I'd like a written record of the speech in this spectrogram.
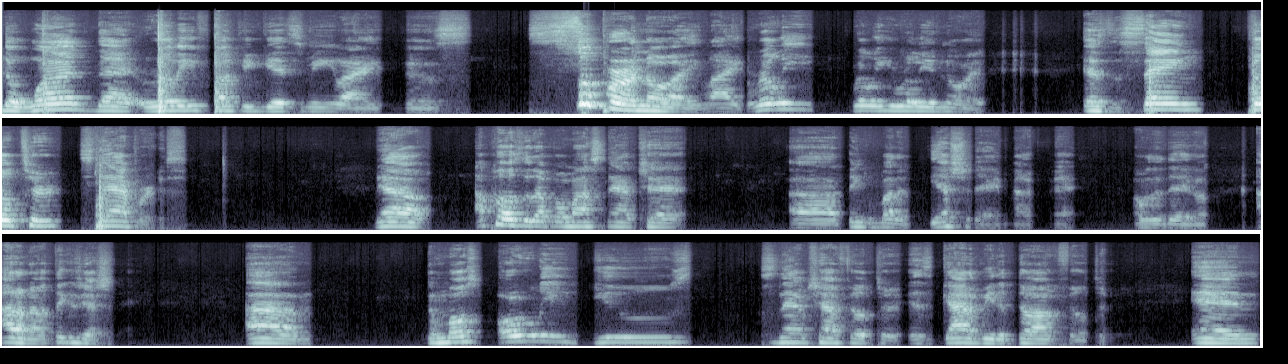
the one that really fucking gets me like just super annoying, like really, really, really annoying, is the same filter snappers. Now, I posted up on my Snapchat. Uh, I think about it yesterday. Matter of fact, over the day ago. I don't know. I think it's yesterday. Um, the most overly used Snapchat filter is got to be the dog filter, and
